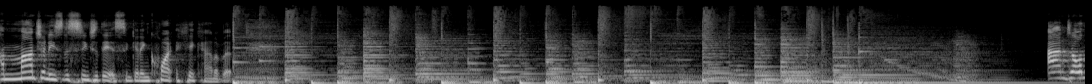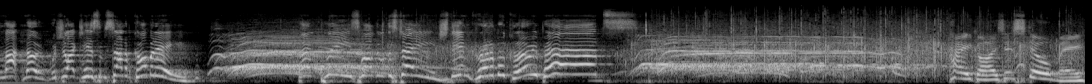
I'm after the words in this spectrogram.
imagine he's listening to this and getting quite a kick out of it. And on that note, would you like to hear some stand up comedy? Then please welcome to the stage the incredible Chloe Petts. Hey guys, it's still me.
